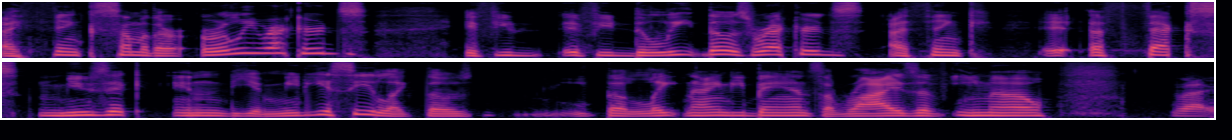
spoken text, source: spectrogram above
I think some of their early records, if you if you delete those records, I think it affects music in the immediacy, like those the late '90 bands, the rise of emo. Right.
